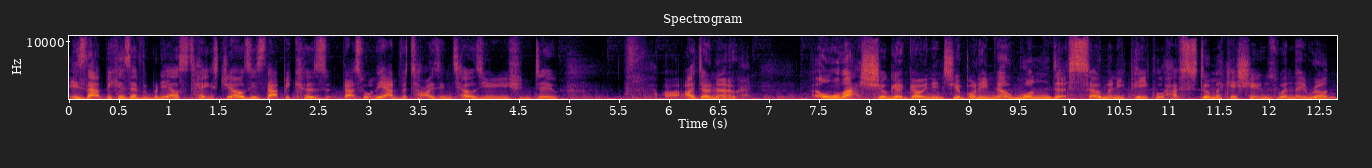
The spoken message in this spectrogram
is that because everybody else takes gels? Is that because that's what the advertising tells you you should do? I don't know. All that sugar going into your body, no wonder so many people have stomach issues when they run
